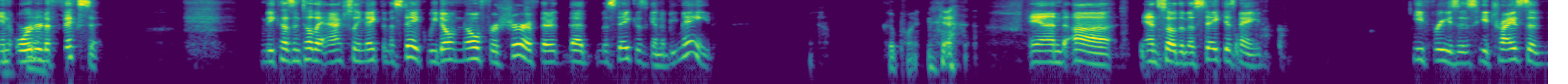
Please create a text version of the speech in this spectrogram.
in order Yeah. to fix it. Because until they actually make the mistake, we don't know for sure if that mistake is going to be made. Good point. Yeah. And uh and so the mistake is made. He freezes. He tries to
